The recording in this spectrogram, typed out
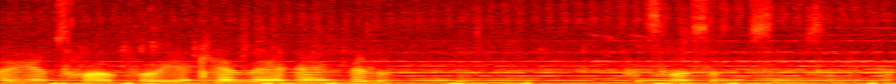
og jeg tror på, at jeg kan, hvad jeg vil. På trods af min sindssyndikap.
